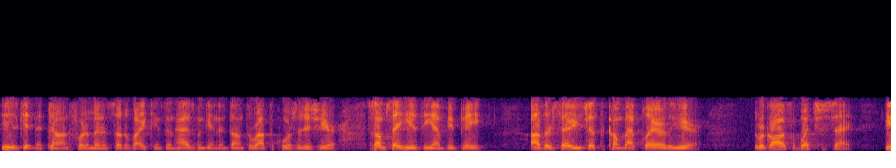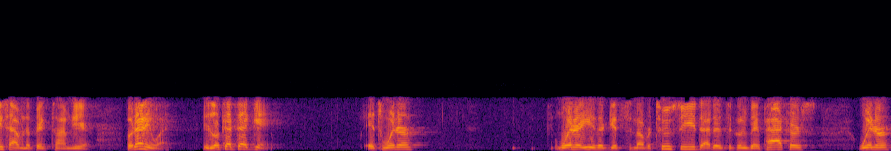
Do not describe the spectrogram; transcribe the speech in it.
He's getting it done for the Minnesota Vikings and has been getting it done throughout the course of this year. Some say he is the MVP. Others say he's just the comeback player of the year. Regardless of what you say, he's having a big time year. But anyway, you look at that game. It's winner. Winner either gets the number two seed, that is the Green Bay Packers. Winner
